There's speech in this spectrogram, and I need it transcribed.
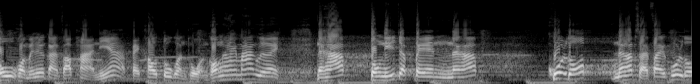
ตู้คอนเทนเนอร์การฟ้าผ่าเนี้ยไปเข้าตู้คอนโทรลก็ง่ายมากเลยนะครับตรงนี้จะเป็นนะครับขั้วลบนะครับสายไฟขั้วล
